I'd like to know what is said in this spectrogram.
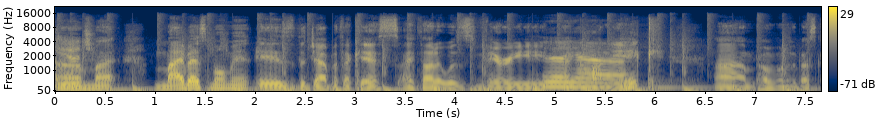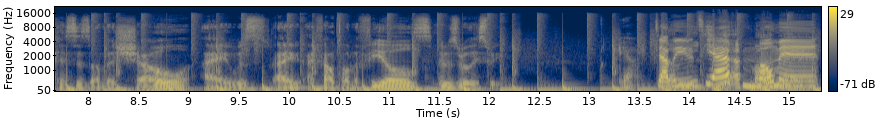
Huge. Um, my my best moment is the Jabitha kiss. I thought it was very Yeah, yeah. iconic. Um, probably one of the best kisses of the show. I was I, I felt all the feels. It was really sweet. Yeah. WTF moment.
